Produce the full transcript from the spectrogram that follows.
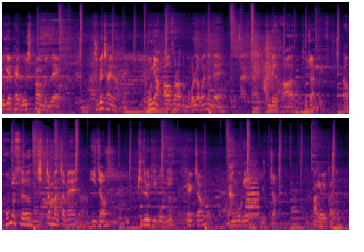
요게 150파운드인데 두 배 차이 나네. 돈이 아까워서라도 먹으려고 했는데 안 되겠어. 아, 도저히 안 되겠어. 나 호무스 10점 만점에 2점, 비둘기 고기 1점, 양고기 6점. 딱 여기까지.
